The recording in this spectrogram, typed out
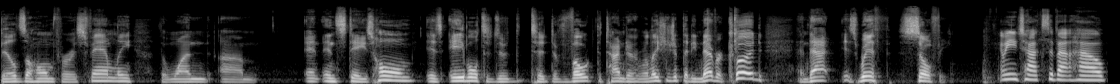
builds a home for his family. The one um, and, and stays home is able to de- to devote the time to the relationship that he never could, and that is with Sophie. I mean, he talks about how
